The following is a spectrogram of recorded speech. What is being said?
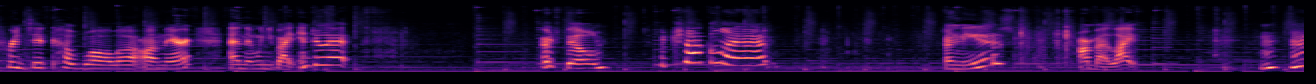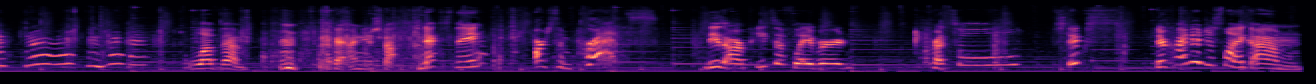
printed koala on there. And then when you bite into it, it's filled with chocolate. And these are my life. Mm-hmm. Love them. Mm. Okay, I need to stop. Next thing are some Pretz. These are pizza flavored pretzel sticks. They're kind of just like um,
